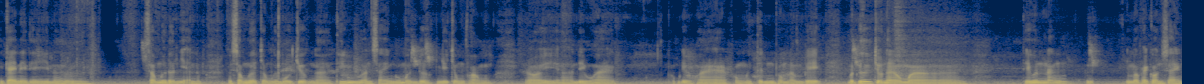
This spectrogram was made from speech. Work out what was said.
cái cây này thì nó sống nó đơn giản lắm. Nó sống ở trong cái môi trường à, thiếu ánh sáng cũng vẫn được như trong phòng. Rồi à, điều hòa phòng điều hòa phòng máy tính phòng làm việc. Bất cứ chỗ nào mà thiếu ánh nắng nhưng mà phải có ánh sáng.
